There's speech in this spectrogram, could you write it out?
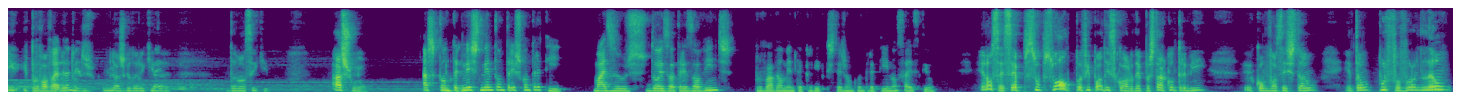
E, e provavelmente todos, o melhor jogador aqui da, da nossa equipe. Acho eu. Acho que estão, neste momento estão três contra ti. Mais os dois ou três ouvintes, provavelmente acredito que estejam contra ti. Não sei, Steel. Eu não sei se é se o pessoal para vir para o Discord é para estar contra mim, eh, como vocês estão. Então, por favor, não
